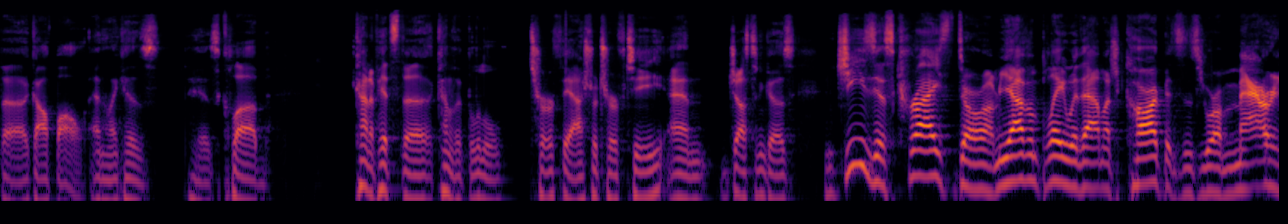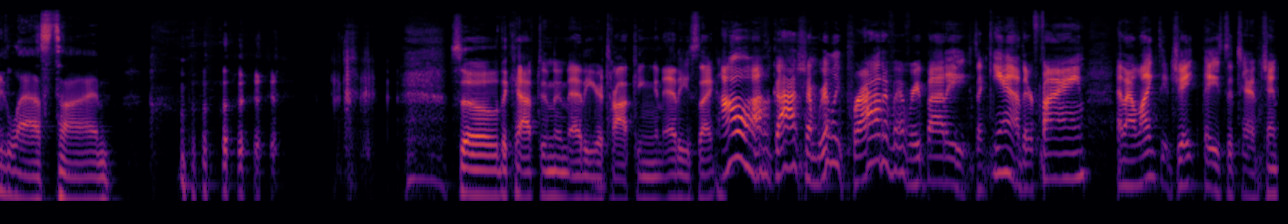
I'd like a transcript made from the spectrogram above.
the golf ball and like his his club kind of hits the kind of like the little turf, the astroturf tee, and Justin goes, Jesus Christ, Durham, you haven't played with that much carpet since you were married last time. So the captain and Eddie are talking, and Eddie's like, Oh, oh, gosh, I'm really proud of everybody. He's like, yeah, they're fine. And I like that Jake pays attention.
